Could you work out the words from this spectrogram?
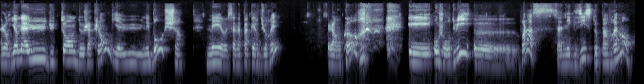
Alors, il y en a eu du temps de Jacques Lang, il y a eu une ébauche, mais ça n'a pas perduré, là encore. Et aujourd'hui, voilà, ça n'existe pas vraiment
